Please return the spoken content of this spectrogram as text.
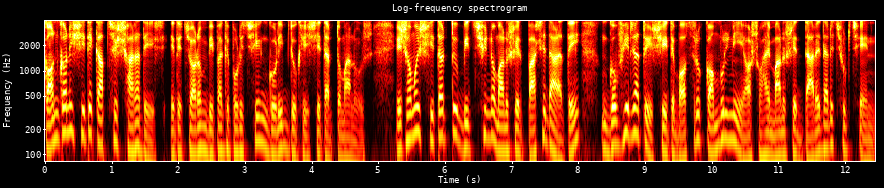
কনকনে শীতে কাঁপছে সারা দেশ। এতে চরম বিপাকে পড়েছে গরিব দুঃখী শীতার্ত মানুষ। এ সময় শীতার্ত বিচ্ছিন্ন মানুষের পাশে দাঁড়াতে গভীর রাতে শীত বস্ত্র, কম্বল নিয়ে অসহায় মানুষের দ্বারে দ্বারে ছুটছেন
